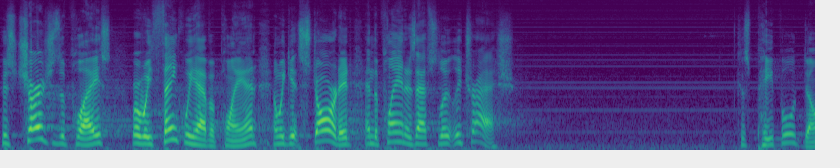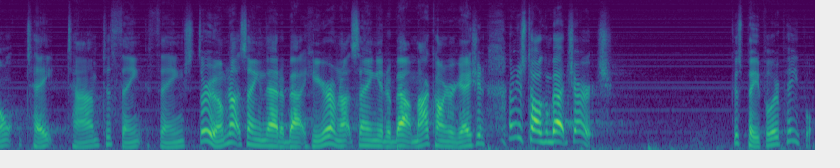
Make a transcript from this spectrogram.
Because church is a place where we think we have a plan and we get started and the plan is absolutely trash. Because people don't take time to think things through. I'm not saying that about here, I'm not saying it about my congregation, I'm just talking about church. Because people are people.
